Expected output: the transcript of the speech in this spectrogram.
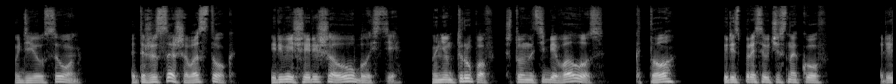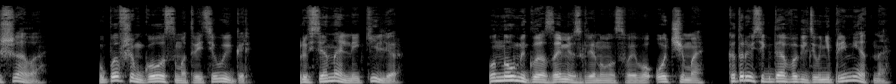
– удивился он. «Это же Саша Восток, первейший решал области. На нем трупов, что на тебе волос». «Кто?» – переспросил Чесноков. «Решала». Упавшим голосом ответил Игорь. «Профессиональный киллер». Он новыми глазами взглянул на своего отчима, который всегда выглядел неприметно,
